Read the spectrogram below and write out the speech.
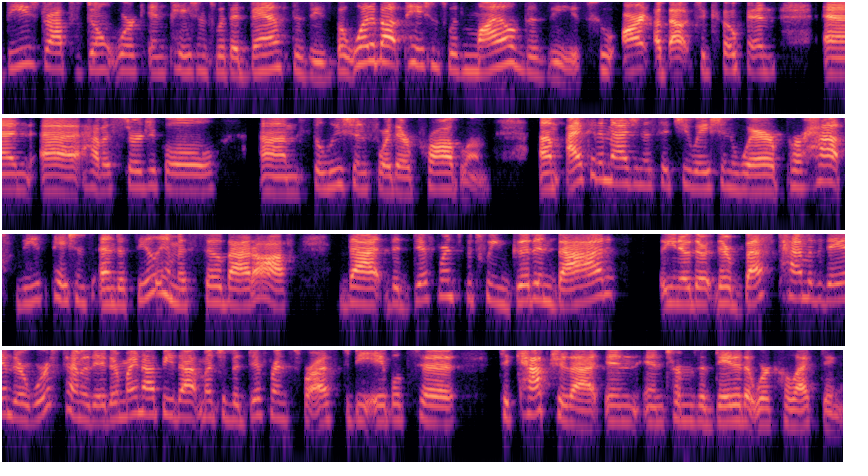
these drops don't work in patients with advanced disease, but what about patients with mild disease who aren't about to go in and uh, have a surgical um, solution for their problem. Um, I could imagine a situation where perhaps these patients' endothelium is so bad off that the difference between good and bad, you know, their, their best time of the day and their worst time of the day, there might not be that much of a difference for us to be able to to capture that in, in terms of data that we're collecting.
